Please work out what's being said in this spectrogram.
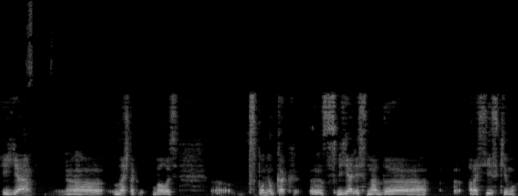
И я, э, знаешь, так баловалась, э, вспомнил, как э, смеялись над э, российским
